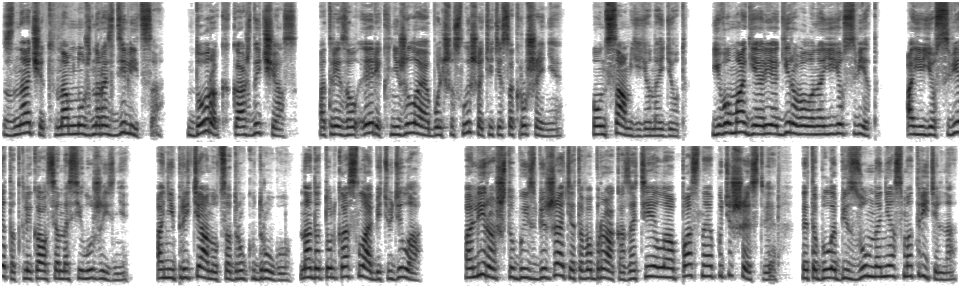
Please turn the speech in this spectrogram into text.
Значит, нам нужно разделиться. Дорог каждый час, отрезал Эрик, не желая больше слышать эти сокрушения. Он сам ее найдет. Его магия реагировала на ее свет, а ее свет откликался на силу жизни. Они притянутся друг к другу, надо только ослабить у дела. Алира, чтобы избежать этого брака, затеяла опасное путешествие. Это было безумно неосмотрительно,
